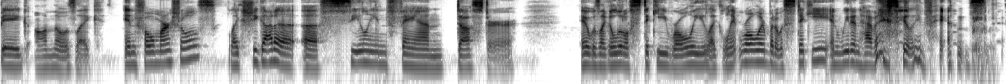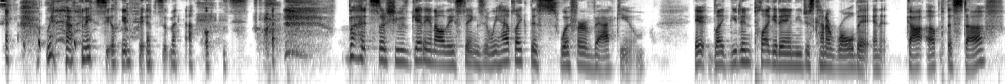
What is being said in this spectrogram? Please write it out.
big on those like infomercials. Like she got a, a ceiling fan duster. It was like a little sticky rolly, like lint roller, but it was sticky, and we didn't have any ceiling fans. we didn't have any ceiling fans in the house. but so she was getting all these things, and we had like this Swiffer vacuum. It like you didn't plug it in, you just kind of rolled it, and it got up the stuff.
